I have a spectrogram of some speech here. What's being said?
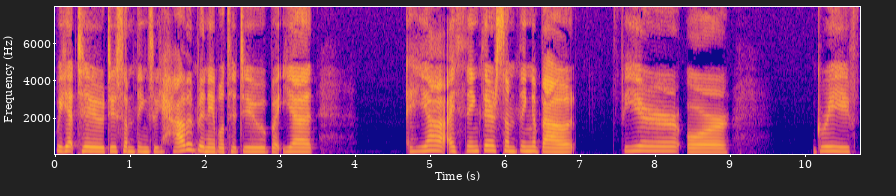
we get to do some things we haven't been able to do, but yet yeah, I think there's something about fear or grief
